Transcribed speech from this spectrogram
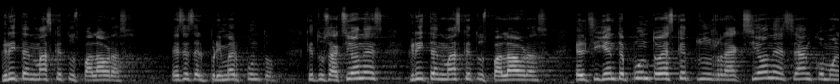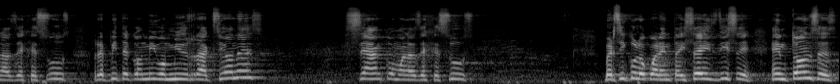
griten más que tus palabras. Ese es el primer punto. Que tus acciones griten más que tus palabras. El siguiente punto es que tus reacciones sean como las de Jesús. Repite conmigo, mis reacciones sean como las de Jesús. Versículo 46 dice, entonces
